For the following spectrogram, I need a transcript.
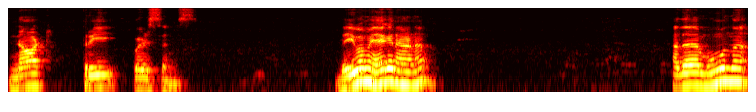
not three persons. ദൈവം ഏകനാണ് അത് മൂന്ന്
